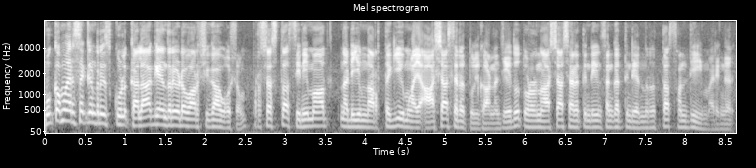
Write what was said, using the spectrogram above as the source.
മുക്കം ഹയർ സെക്കൻഡറി സ്കൂൾ കലാകേന്ദ്രയുടെ വാർഷികാഘോഷം പ്രശസ്ത സിനിമാ നടിയും നർത്തകിയുമായ ആശാശരത്ത് ഉദ്ഘാടനം ചെയ്തു. തുടർന്ന് ആശാശരത്തിന്റെയും സംഘത്തിന്റെയും നൃത്ത സന്ധ്യയും അരങ്ങേറി.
